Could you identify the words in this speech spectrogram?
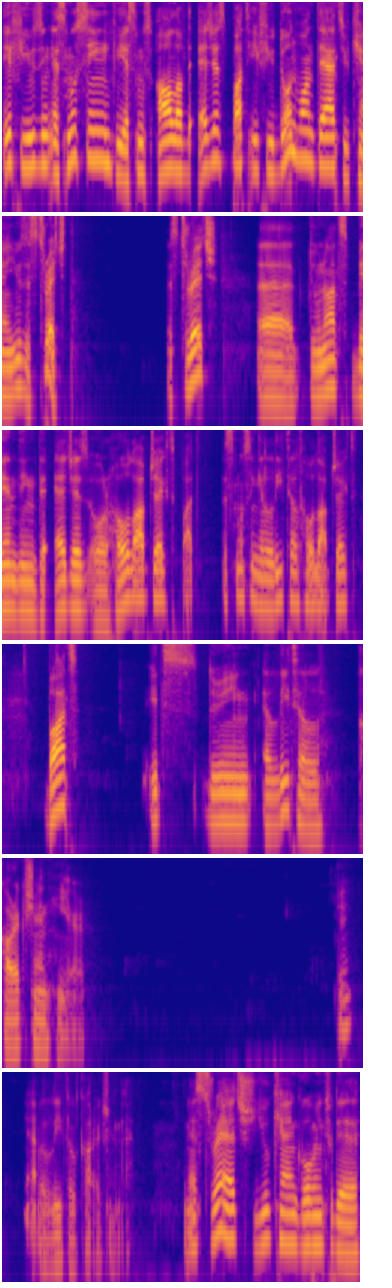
if using a smoothing, we smooth all of the edges, but if you don't want that, you can use a stretched. A stretch, uh, do not bending the edges or whole object, but smoothing a little whole object, but it's doing a little correction here. Okay, you have a little correction that. In a stretch, you can go into the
